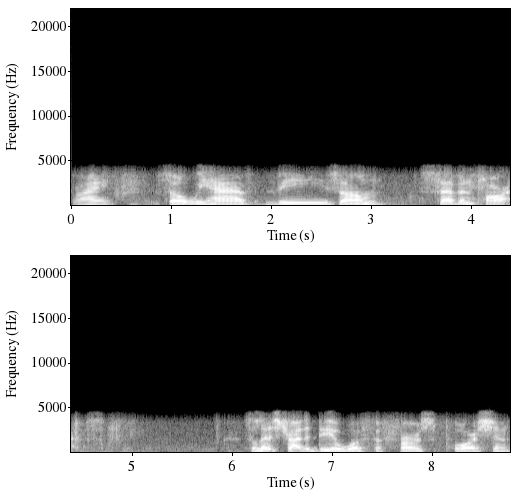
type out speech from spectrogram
right? So we have these um, seven parts. So let's try to deal with the first portion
